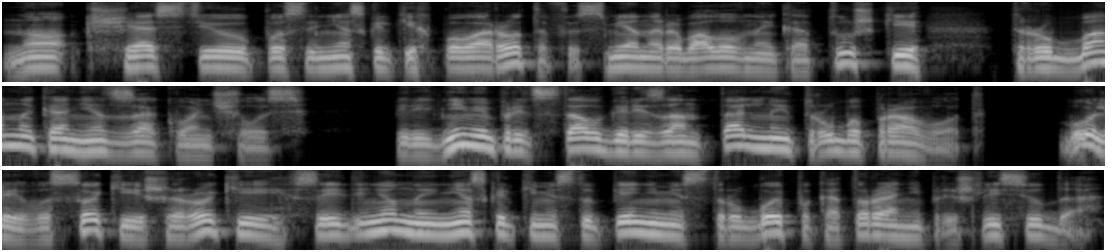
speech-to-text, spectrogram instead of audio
Но, к счастью, после нескольких поворотов и смены рыболовной катушки труба наконец закончилась. Перед ними предстал горизонтальный трубопровод, более высокий и широкий, соединенный несколькими ступенями с трубой, по которой они пришли сюда.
